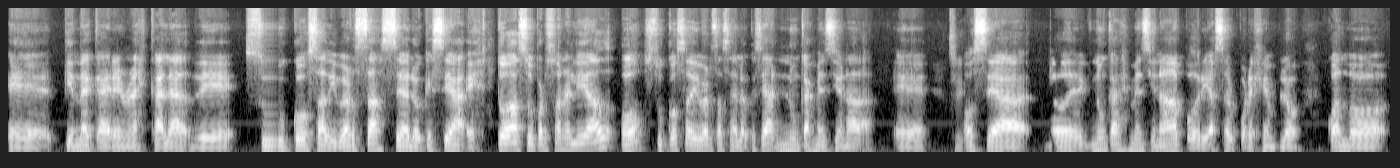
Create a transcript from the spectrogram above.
eh, tiende a caer en una escala de su cosa diversa, sea lo que sea, es toda su personalidad o su cosa diversa, sea lo que sea, nunca es mencionada. Eh, Sí. O sea, lo de nunca es mencionada podría ser, por ejemplo, cuando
